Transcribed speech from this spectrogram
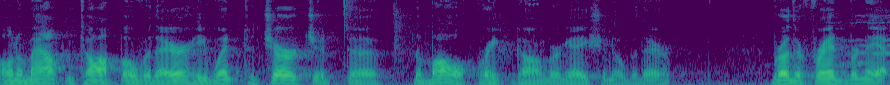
on a mountaintop over there. He went to church at uh, the Ball Creek congregation over there, Brother Fred Burnett.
